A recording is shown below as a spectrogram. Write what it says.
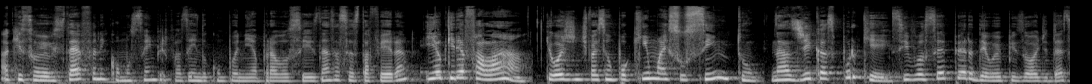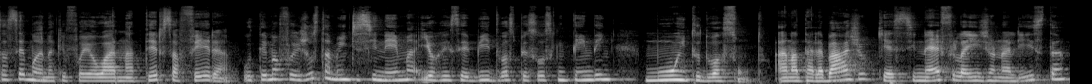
Aqui sou eu, Stephanie, como sempre, fazendo companhia para vocês nessa sexta-feira. E eu queria falar que hoje a gente vai ser um pouquinho mais sucinto nas dicas, porque se você perdeu o episódio dessa semana que foi ao ar na terça-feira, o tema foi justamente cinema e eu recebi duas pessoas que entendem muito do assunto. A Natália Bajo, que é cinéfila e jornalista,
